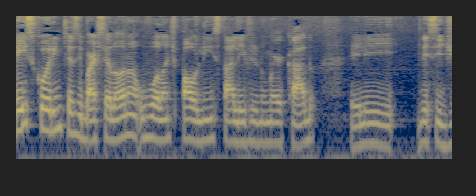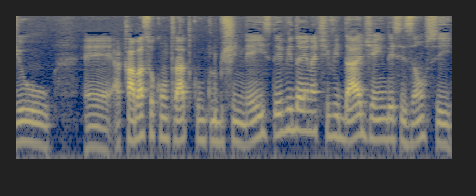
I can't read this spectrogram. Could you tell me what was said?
Ex-Corinthians e Barcelona, o volante Paulinho está livre no mercado. Ele decidiu é, acabar seu contrato com o clube chinês devido à inatividade e à indecisão se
